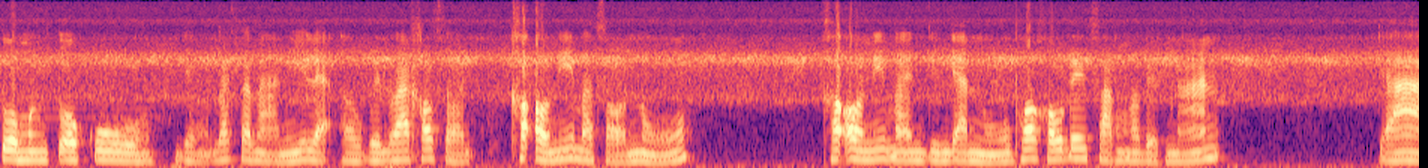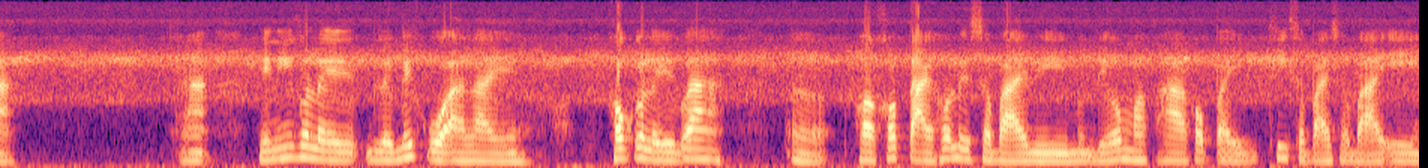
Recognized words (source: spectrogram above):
ตัวมึงตัวกูอย่างลักษณะนี้แหละ เอาเป็นว่าเขาสอนเขาเอานี้มาสอนหนูเขาเอานี้มายืนยันหนู เพราะเขาได้ฟังมาแบบนั้นจ้าฮะทีนี้ก็เลยเลยไม่กลัวอะไร เขาก็เลยว่า เออพอเขาตายเขาเลยสบายดีมันเดี๋ยวมาพาเขาไปที่สบายสบายๆเอง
